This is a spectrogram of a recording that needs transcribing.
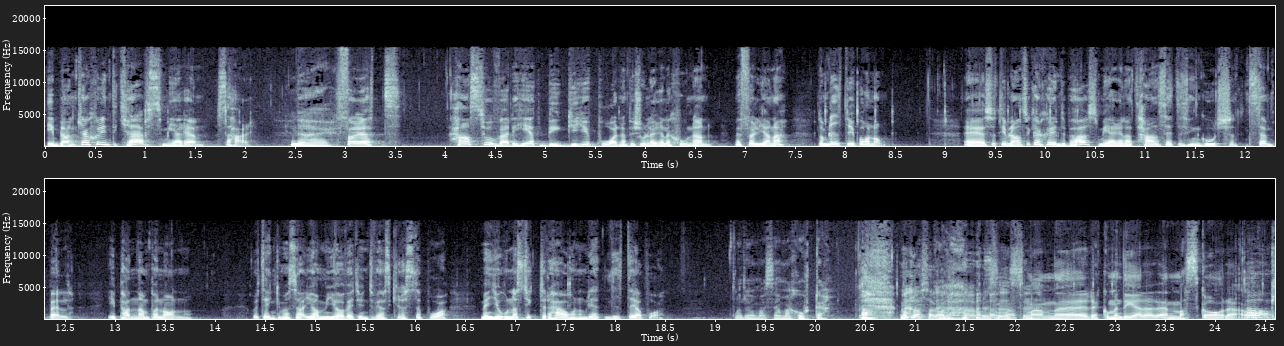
Ibland kanske det inte krävs mer än så här. Nej. För att hans trovärdighet bygger ju på den personliga relationen med följarna. De litar ju på honom. Eh, så att ibland så kanske det inte behövs mer än att han sätter sin godstämpel i pannan på någon. Och då tänker man så här, ja men jag vet ju inte vad jag ska rösta på. Men Jonas tyckte det här och honom litar jag på. Och då har man samma skjorta. Ja, Men- glasögon. Ja, Som att precis. man eh, rekommenderar en mascara och,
